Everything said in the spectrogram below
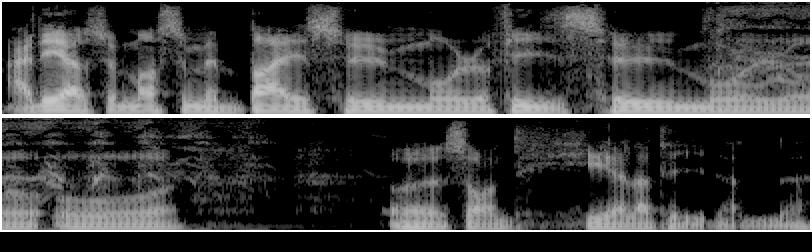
Ja, det är alltså massor med bajshumor och fishumor och, och, och sånt hela tiden.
